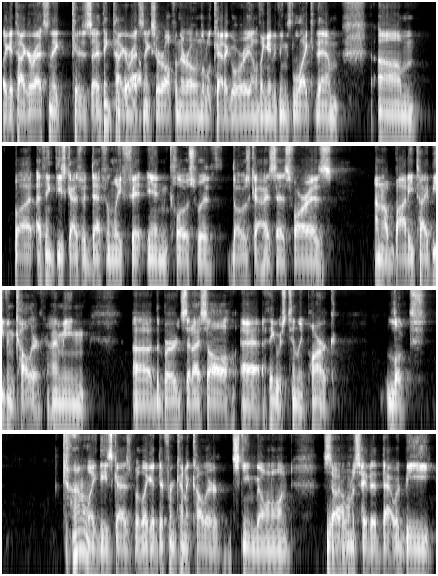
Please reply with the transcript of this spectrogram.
Like a tiger rat snake, because I think tiger rat snakes are off in their own little category. I don't think anything's like them. Um, but I think these guys would definitely fit in close with those guys as far as I don't know body type, even color. I mean, uh, the birds that I saw, at, I think it was Tinley Park, looked kind of like these guys, but like a different kind of color scheme going on. So I don't want to say that that would be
